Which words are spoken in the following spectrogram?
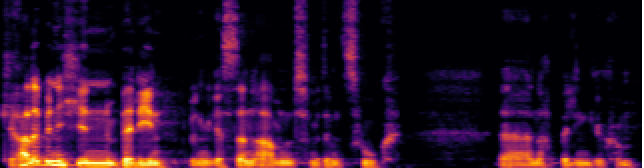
Gerade bin ich in Berlin. Bin gestern Abend mit dem Zug äh, nach Berlin gekommen.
